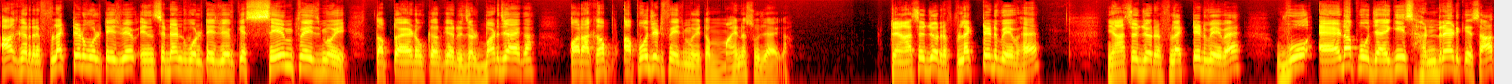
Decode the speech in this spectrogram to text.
अगर reflected voltage wave incident voltage wave के सेम फ़ेज़ में हुई, तब तो ऐड होकर के रिज़ल्ट बढ़ जाएगा और अपोजिट फ़ेज़ में हुई तो माइनस हो जाएगा। तो यहाँ से जो रिफ्लेक्टेड वेव है, यहाँ से जो रिफ्लेक्टेड वेव है, वो एडअप हो जाएगी इस हंड्रेड के साथ,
